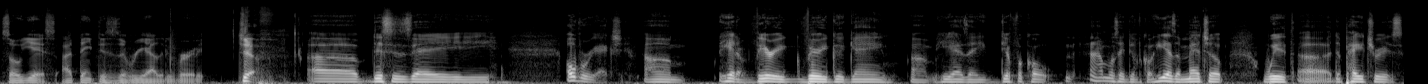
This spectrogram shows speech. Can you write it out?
So, yes, I think this is a reality verdict. Jeff. Uh, this is a overreaction. Um, he had a very, very good game. Um, he has a difficult. I'm gonna say difficult. He has a matchup with uh, the Patriots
